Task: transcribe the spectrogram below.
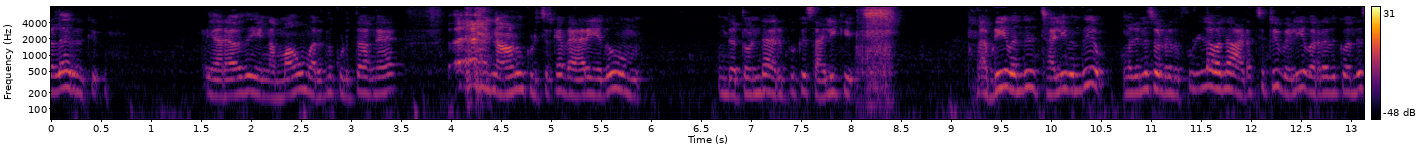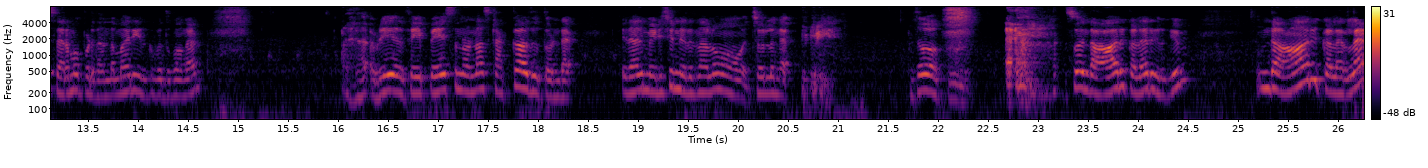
கலர் இருக்குது யாராவது எங்கள் அம்மாவும் மருந்து கொடுத்தாங்க. நானும் குடிச்சிருக்கேன். வேறு எதுவும் இந்த தொண்டை அறுப்புக்கு சளிக்கு. அப்படியே வந்து சளி வந்து அது என்ன சொல்கிறது ஃபுல்லாக வந்து அடைச்சிட்டு வெளியே வர்றதுக்கு வந்து சிரமப்படுது. அந்த மாதிரி இருக்குது பார்த்துக்கோங்க. அப்படியே பே- பேசணுன்னா ஸ்டக் ஆகுது தொண்டை. ஏதாவது மெடிசன் இருந்தாலும் சொல்லுங்கள் ஸோ ஸோ இந்த ஆறு கலர் இருக்குது இந்த ஆறு கலரில்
